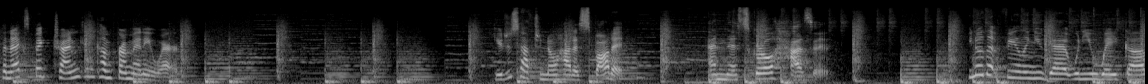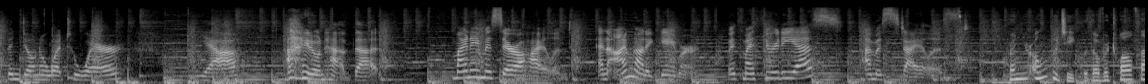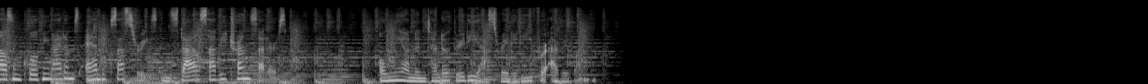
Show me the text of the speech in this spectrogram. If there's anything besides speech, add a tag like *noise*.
The next big trend can come from anywhere. You just have to know how to spot it. And this girl has it. You know that feeling you get when you wake up and don't know what to wear? Yeah, *laughs* I don't have that. My name is Sarah Hyland, and I'm not a gamer. With my 3DS, I'm a stylist. Run your own boutique with over 12,000 clothing items and accessories and style savvy trendsetters. Only on Nintendo 3DS, rated E for everyone.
